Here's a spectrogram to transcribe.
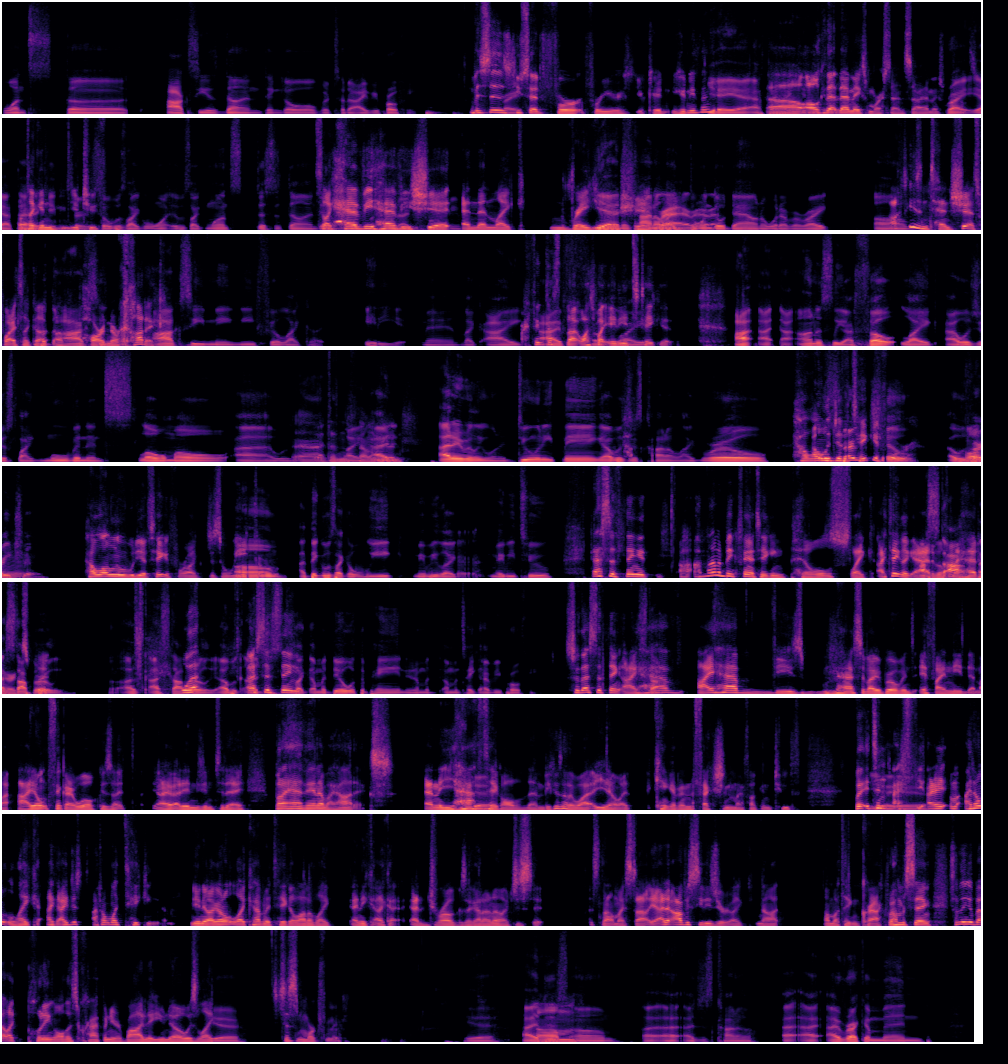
once the oxy is done, then go over to the ibuprofen. This is Right. you said for for your your kid your kidney thing. Yeah, yeah. After Uh, oh, that, that makes more sense. Sorry, that makes more right. sense. Yeah, I'm I had thinking your tooth. So it was like one. It was like once this is done, it's like heavy, heavy shit, and then like regular yeah, and kind of right, like right, right. dwindle down or whatever, right? Um, Oxy's intense shit. That's why it's like a, a oxy- hard narcotic. oxy made me feel like an idiot, man. Like I, I think that's that, that's why idiots like- take it. I, I, I honestly, I felt like I was just like moving in slow mo. I was Uh, it doesn't like, sound I, good. I didn't really want to do anything. I was just kind of like real. How long was would you have to take it chill. for? I was Well, very yeah. chill. How long would you have to take it for? Like just a week? or- Um, I think it was like a week, maybe like maybe two. that's the thing. It, I- I'm not a big fan of taking pills. Like I take like I Advil if my stopped. head I hurts. stopped but early. I, I stopped Well, early. I was. I that's the just was thing. like I'm gonna deal with the pain and I'm gonna I'm gonna take ibuprofen. So that's the thing. I Stop. have I have these massive ibuprofens if I need them. I, I don't think I will because I, I I didn't need them today. But I have antibiotics, and you have Yeah. to take all of them because otherwise, you know, I can't get an infection in my fucking tooth. But it's an, Yeah, I, yeah, feel, I I don't like like I just I don't like taking them. You know, I don't like having to take a lot of like any like uh, drugs. Like I don't know. It just it, it's not my style. Yeah, obviously these are like not. I'm not taking crack, but I'm just saying something about like putting all this crap in your body that you know is like yeah, it just doesn't work for me. yeah. I just Um, um I I, I just kind of I, I I recommend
